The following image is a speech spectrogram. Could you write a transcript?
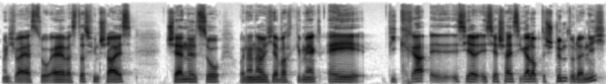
Und ich war erst so, ey, was ist das für ein Scheiß? Channels so. Und dann habe ich einfach gemerkt, ey, wie krass, ist ja, ist ja scheißegal, ob das stimmt oder nicht.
